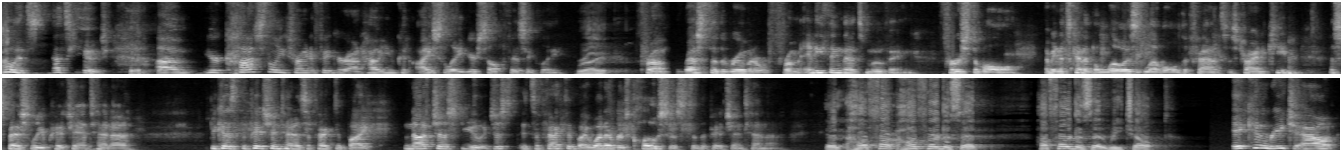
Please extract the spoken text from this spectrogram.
Oh it's that's huge. Um, you're constantly trying to figure out how you can isolate yourself physically right. from the rest of the room or from anything that's moving first of all. I mean it's kind of the lowest level of defense is trying to keep especially your pitch antenna because the pitch antenna is affected by not just you it just it's affected by whatever's closest to the pitch antenna. And how far how far does that how far does that reach out? It can reach out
